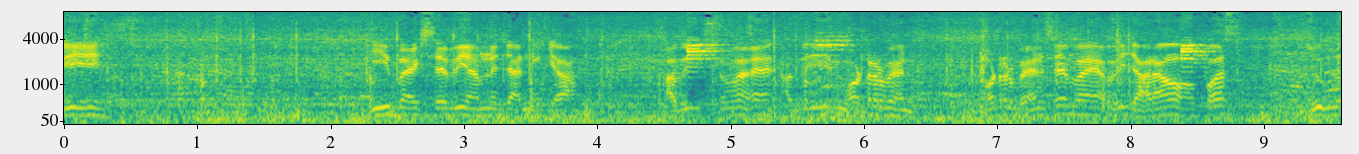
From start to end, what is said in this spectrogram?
अभी ई बाइक से भी हमने जर्नी किया। अभी इस समय, अभी मोटर वैन मोटर वैन से मैं अभी जा रहा हूँ वापस। जुगनू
